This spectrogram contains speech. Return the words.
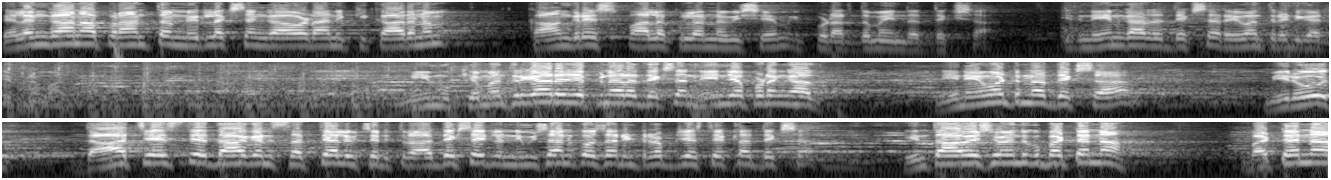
తెలంగాణ ప్రాంతం నిర్లక్ష్యం కావడానికి కారణం కాంగ్రెస్ పాలకులన్న విషయం ఇప్పుడు అర్థమైంది అధ్యక్ష. ఇది నేను కాదు అధ్యక్ష రేవంత్ రెడ్డి గారు చెప్పిన మాట. మీ ముఖ్యమంత్రి గారే చెప్పినారు అధ్యక్ష నేను చెప్పడం కాదు. నేనేమంటున్నా అధ్యక్ష మీరు దాచేస్తే దాగని సత్యాలు చరిత్ర. అధ్యక్ష ఇట్లా నిమిషానికి ఒకసారి ఇంటరప్ట్ చేస్తే ఎట్లా అధ్యక్ష? ఇంత ఆవేశం ఎందుకు బట్టన్నా? బట్టన్నా?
